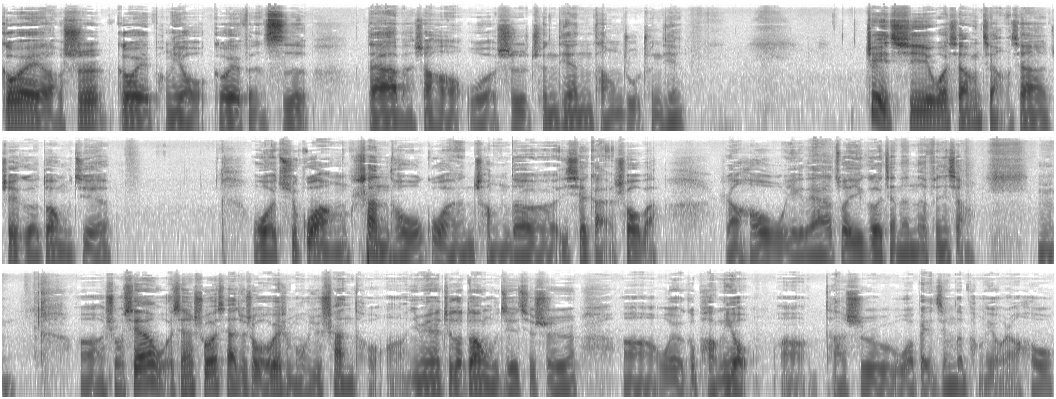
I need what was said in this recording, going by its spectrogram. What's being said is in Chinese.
各位老师、各位朋友、各位粉丝，大家晚上好，我是春天堂主春天。这期我想讲一下这个端午节，我去逛汕头古玩城的一些感受吧，然后也给大家做一个简单的分享。嗯，啊，首先我先说一下，就是我为什么会去汕头啊？因为这个端午节其实，啊，我有个朋友。啊，他是我北京的朋友，然后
